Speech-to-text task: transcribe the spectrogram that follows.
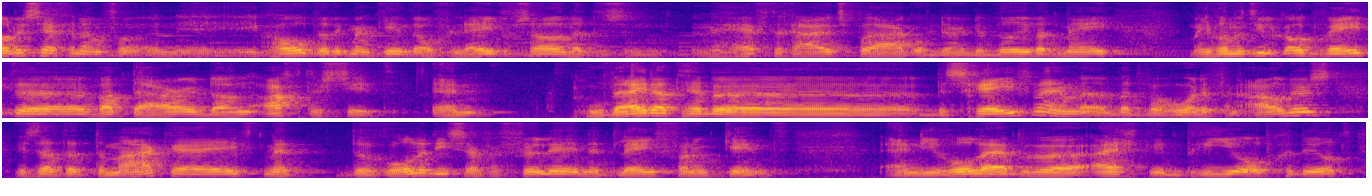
Ouders zeggen dan van, ik hoop dat ik mijn kind overleef of zo. En dat is een, een heftige uitspraak of daar, daar, wil je wat mee. Maar je wil natuurlijk ook weten wat daar dan achter zit. En hoe wij dat hebben beschreven en wat we hoorden van ouders, is dat het te maken heeft met de rollen die ze vervullen in het leven van hun kind. En die rollen hebben we eigenlijk in drieën opgedeeld.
